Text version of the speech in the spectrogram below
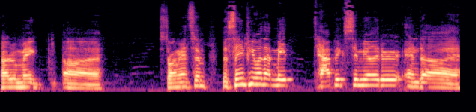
How to make uh Strongman Sim? The same people that made Tapping Simulator and uh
